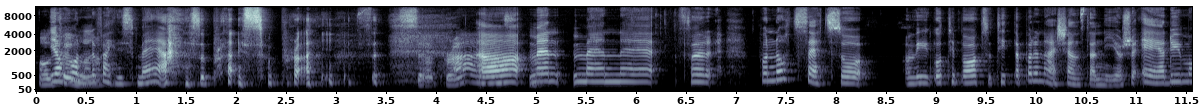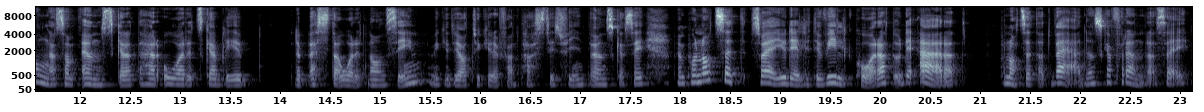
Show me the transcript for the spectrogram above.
Håll jag tummarna. håller faktiskt med. surprise, surprise. Surprise! Ja, men, men eh, för på något sätt så om vi går tillbaka och tittar på den här känslan nyår så är det ju många som önskar att det här året ska bli det bästa året någonsin, vilket jag tycker är fantastiskt fint att önska sig. Men på något sätt så är ju det lite villkorat och det är att på något sätt att världen ska förändra sig.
